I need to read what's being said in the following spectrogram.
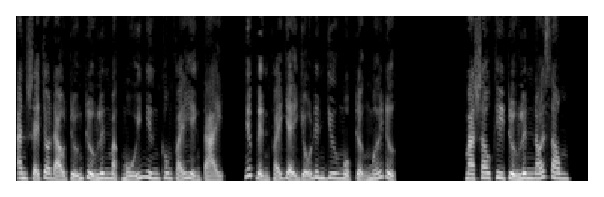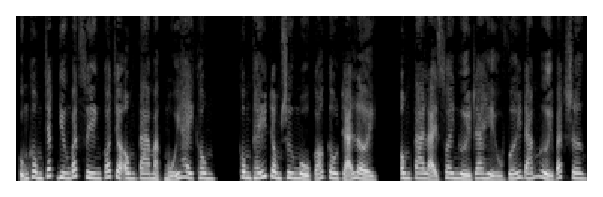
anh sẽ cho đạo trưởng Trường Linh mặt mũi nhưng không phải hiện tại, nhất định phải dạy dỗ Đinh Dương một trận mới được. Mà sau khi Trường Linh nói xong, cũng không chắc Dương Bách Xuyên có cho ông ta mặt mũi hay không, không thấy trong sương mù có câu trả lời, ông ta lại xoay người ra hiệu với đám người Bách Sơn.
